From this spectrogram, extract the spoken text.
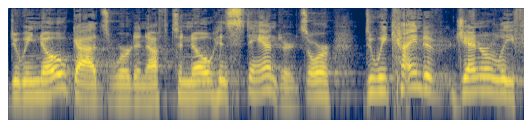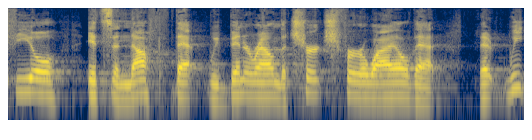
Do we know God's word enough to know his standards? Or do we kind of generally feel it's enough that we've been around the church for a while, that, that we,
